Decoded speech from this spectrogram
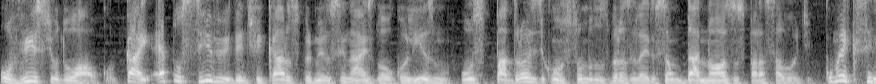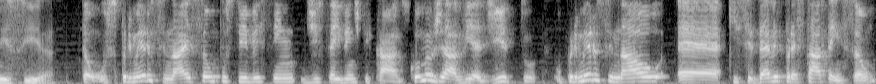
O vício do álcool. Kai, é possível identificar os primeiros sinais do alcoolismo? Os padrões de consumo dos brasileiros são danosos para a saúde. Como é que se inicia? Então, os primeiros sinais são possíveis sim de ser identificados. Como eu já havia dito, o primeiro sinal é que se deve prestar atenção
